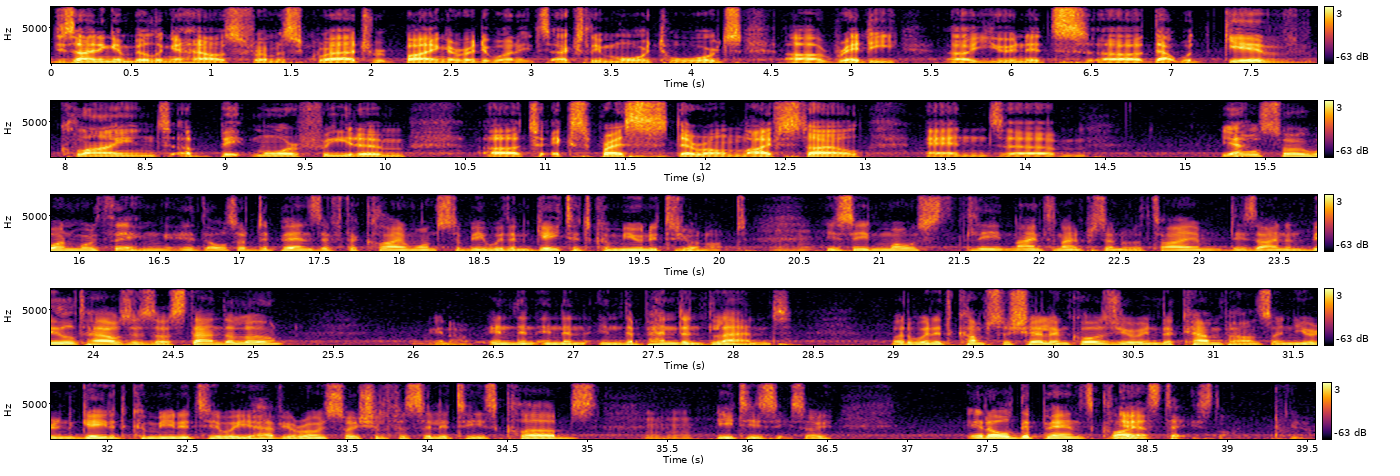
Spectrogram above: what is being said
designing and building a house from scratch or buying a ready one. It's actually more towards uh, ready uh, units uh, that would give clients a bit more freedom uh, to express their own lifestyle and. Um, yeah. Also, one more thing, it also depends if the client wants to be within gated community or not. mhm. You see, mostly 99% of the time, design and build houses are standalone, you know, in an, in an independent land. But when it comes to Shell and Cores, you're in the compounds and you're in a gated community where you have your own social facilities, clubs, Mhm. etc. So it all depends client's taste on.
